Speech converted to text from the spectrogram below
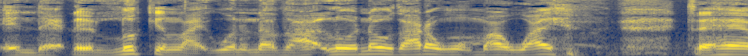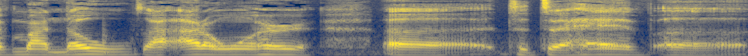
and that they're looking like one another. I, Lord knows I don't want my wife to have my nose. I, I don't want her uh, to to have uh,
